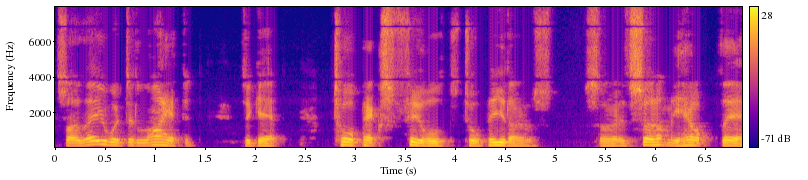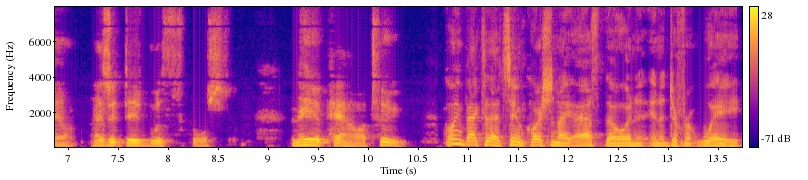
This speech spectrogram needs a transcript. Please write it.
So they were delighted to get Torpex filled torpedoes. So it certainly helped there, as it did with, of course, an air power too. Going back to that same question I asked, though, in a, in a different way,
